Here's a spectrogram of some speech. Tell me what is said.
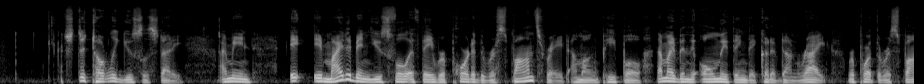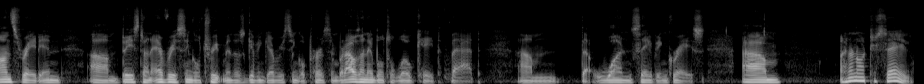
It's just a totally useless study. I mean, it, it might have been useful if they reported the response rate among people. That might have been the only thing they could have done right. Report the response rate in um, based on every single treatment that was given to every single person. But I was unable to locate that um, that one saving grace. Um, I don't know what to say.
